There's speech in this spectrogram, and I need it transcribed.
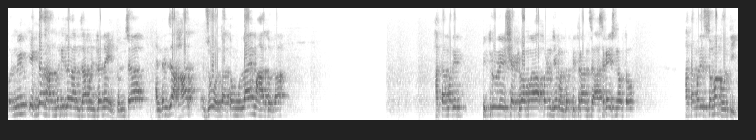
पण मी एकदाच हात बघितला त्यांचा म्हटलं नाही तुमचा आणि त्यांचा हात जो होता तो मुलायम हात होता. हातामध्ये पितृरेषा किंवा मग आपण जे म्हणतो पित्रांचं असं काहीच नव्हतं. हातामध्ये चमक होती.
